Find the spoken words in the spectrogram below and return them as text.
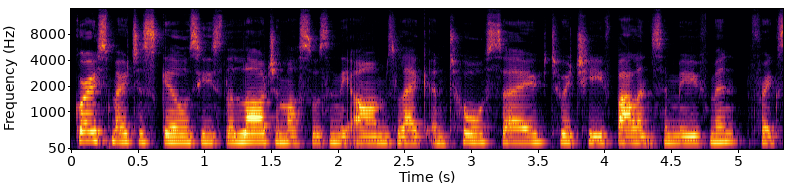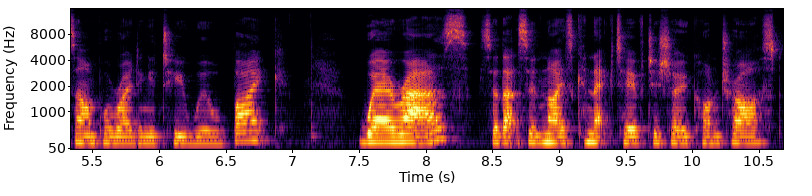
gross motor skills use the larger muscles in the arms, leg, and torso to achieve balance and movement, for example, riding a two wheel bike. Whereas, so that's a nice connective to show contrast,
